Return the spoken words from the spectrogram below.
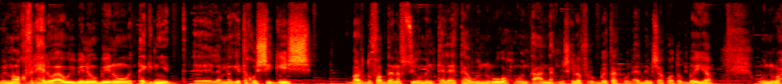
من المواقف الحلوة قوي بيني وبينه التجنيد آه، لما جيت أخش الجيش برضه فضى نفسه يومين ثلاثة ونروح وانت عندك مشكلة في ركبتك ونقدم شكوى طبية ونروح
